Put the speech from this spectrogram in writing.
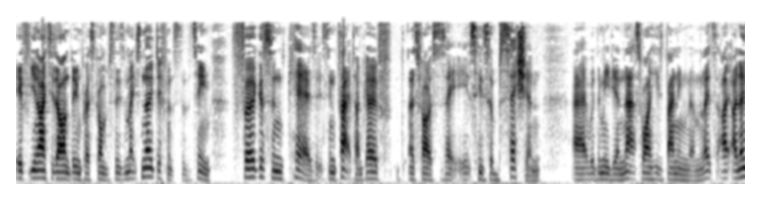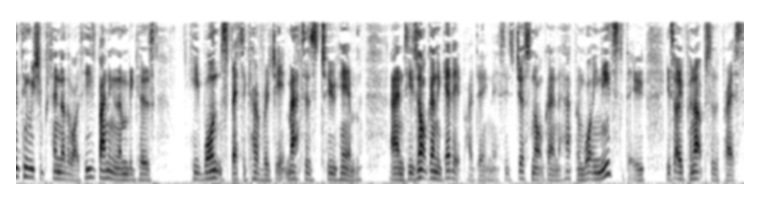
if United aren't doing press conferences, it makes no difference to the team. Ferguson cares. It's in fact, I'd go f- as far as to say it's his obsession uh, with the media, and that's why he's banning them. Let's. I, I don't think we should pretend otherwise. He's banning them because he wants better coverage. It matters to him, and he's not going to get it by doing this. It's just not going to happen. What he needs to do is open up to the press,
